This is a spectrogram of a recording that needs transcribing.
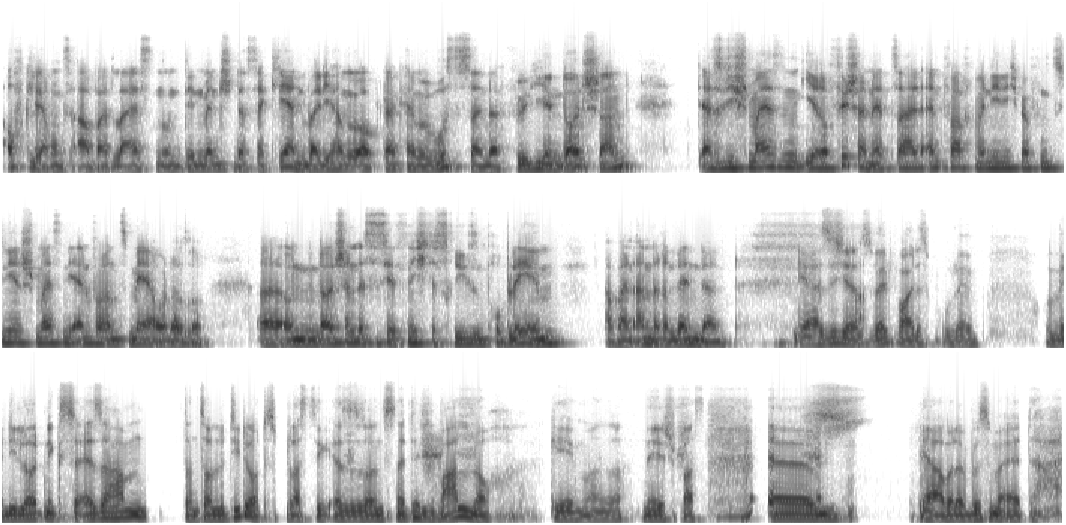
Aufklärungsarbeit leisten und den Menschen das erklären, weil die haben überhaupt gar kein Bewusstsein dafür. Hier in Deutschland also die schmeißen ihre Fischernetze halt einfach, wenn die nicht mehr funktionieren, schmeißen die einfach ins Meer oder so. Äh, und in Deutschland ist es jetzt nicht das Riesenproblem, aber in anderen Ländern. Ja, sicher, das ist weltweites Problem. Und wenn die Leute nichts zu essen haben, dann sollen die doch das Plastik, also sonst nicht den Wal noch geben. Also, nee, Spaß. ähm, ja, aber da müssen wir, äh, da,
